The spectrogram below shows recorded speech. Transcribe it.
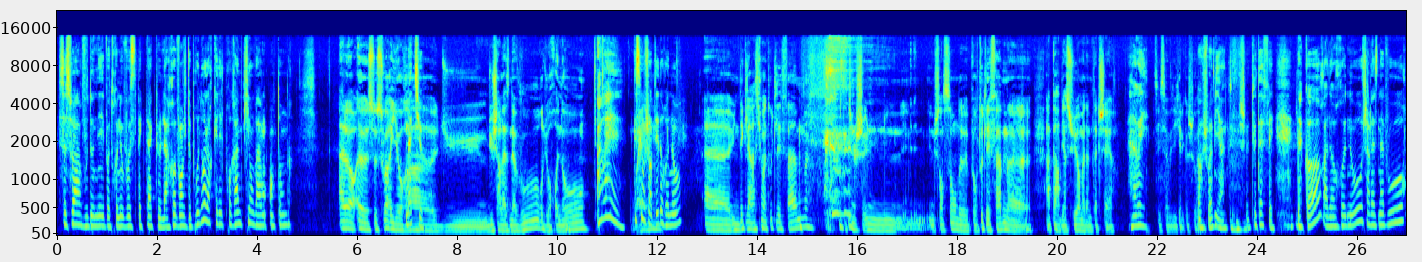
Ce soir, vous donnez votre nouveau spectacle La Revanche de Bruno. Alors quel est le programme? Qui on va entendre? Alors, euh, ce soir, il y aura euh, du, du Charles Aznavour, du Renaud, Ah ouais. Qu'est-ce que vous chantez de Renaud? Euh, une déclaration à toutes les femmes, une, ch- une, une chanson de, pour toutes les femmes, à part bien sûr Madame Thatcher, Ah oui, si ça vous dit quelque chose. oh, je vois bien, tout, je- tout à fait. D'accord, alors Renaud, Charles Aznavour?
